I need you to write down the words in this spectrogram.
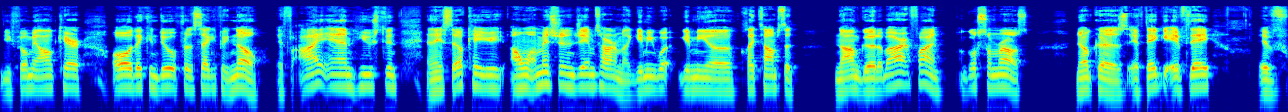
You feel me? I don't care. Oh, they can do it for the second pick. No, if I am Houston and they say, okay, I'm interested in James Harden, I'm like, give me what? Give me a uh, Klay Thompson. No, I'm good. I'm all right. Fine. I'll go somewhere else. No, because if they if they if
